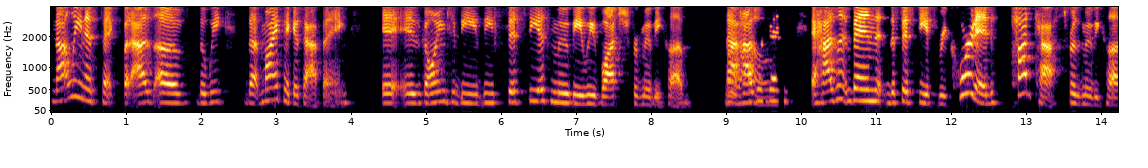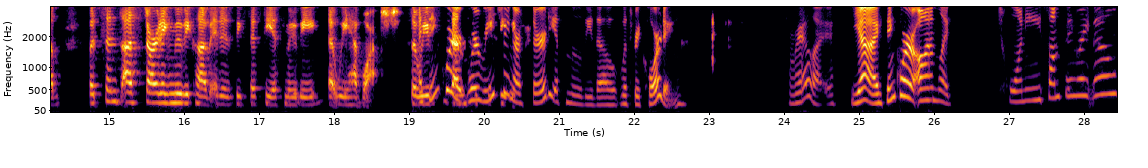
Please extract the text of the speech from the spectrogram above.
not Lena's pick, but as of the week that my pick is happening, it is going to be the 50th movie we've watched for Movie Club. Now, Oh, it hasn't been it hasn't been the 50th recorded podcast for the Movie Club, but since us starting Movie Club, it is the 50th movie that we have watched. So we think we're we're reaching our 30th movie though with recording. Really? Yeah, I think we're on like 20 something right now.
